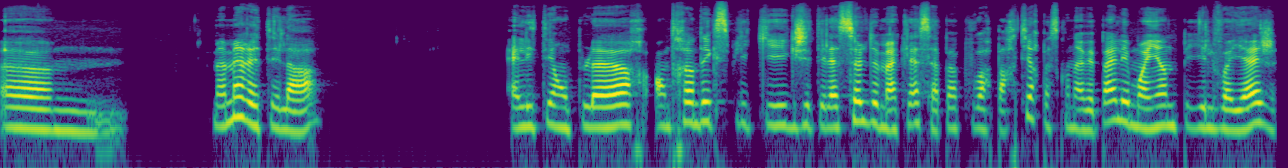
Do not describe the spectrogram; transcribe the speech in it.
Euh, ma mère était là. Elle était en pleurs, en train d'expliquer que j'étais la seule de ma classe à pas pouvoir partir parce qu'on n'avait pas les moyens de payer le voyage.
